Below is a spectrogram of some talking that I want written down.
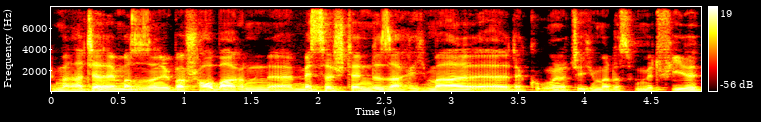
man hat ja immer so seine überschaubaren äh, Messestände, sag ich mal. Äh, da gucken wir natürlich immer, dass wir mit viel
